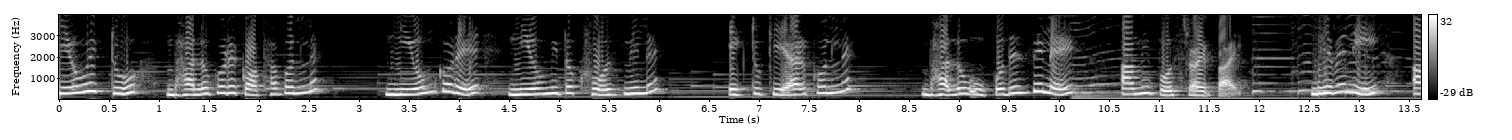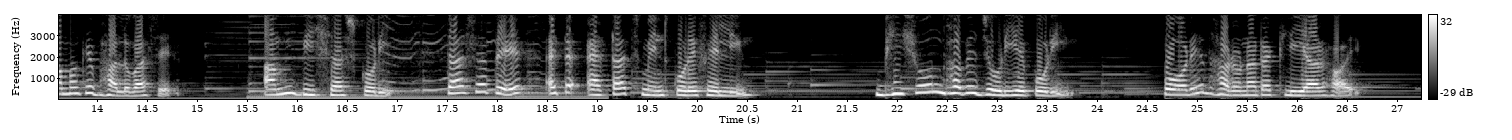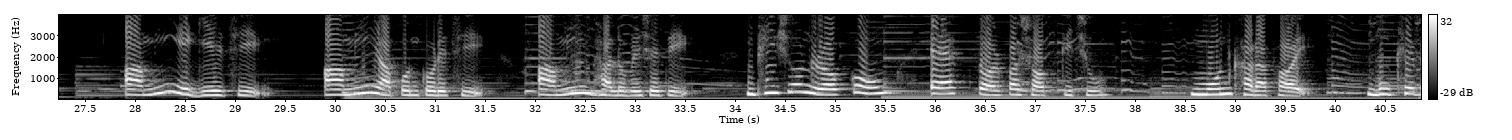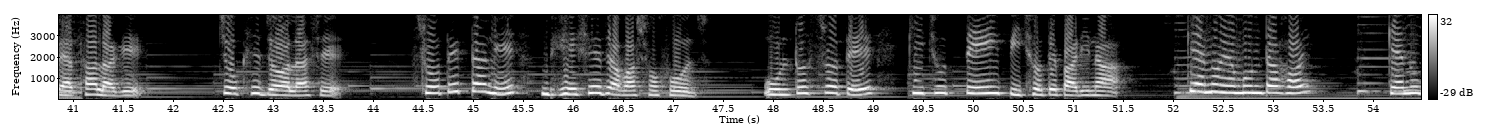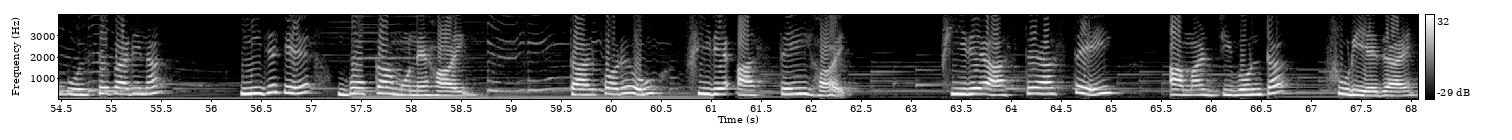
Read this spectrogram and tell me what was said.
কেউ একটু ভালো করে কথা বললে? নিয়ম করে নিয়মিত খোঁজ নিলে? একটু কেয়ার করলে? ভালো উপদেশ দিলে আমি প্রশ্রয় পাই। ভেবে নিই আমাকে ভালোবাসে। আমি বিশ্বাস করি, তার সাথে একটা অ্যাটাচমেন্ট করে ফেলি। ভীষণভাবে জড়িয়ে পড়ি। পরে ধারণাটা ক্লিয়ার হয়। আমি এগিয়েছি। আমি আপন করেছি আমি ভালোবেসেছি। ভীষণ রকম একতরফা সব কিছু মন খারাপ হয়, বুকে ব্যথা লাগে, চোখে জল আসে। স্রোতের টানে ভেসে যাওয়া সহজ। উল্টো স্রোতে কিছুতেই পিছোতে পারি না। কেন এমনটা হয়? কেন বুঝতে পারি না? নিজেকে বোকা মনে হয়। তারপরেও ফিরে আসতেই হয়। ফিরে আসতে আসতেই আমার জীবনটা ফুরিয়ে যায়।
